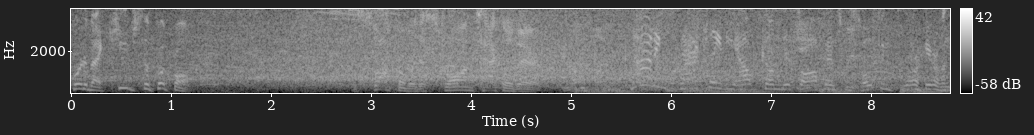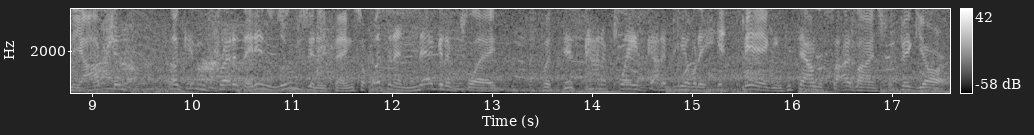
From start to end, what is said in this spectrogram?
Quarterback keeps the football. The sophomore with a strong tackle there. Not exactly the outcome this offense was hoping for here on the option. I'll give them credit. They didn't lose anything, so it wasn't a negative play. But this kind of play's got to be able to hit big and get down the sidelines for big yards.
